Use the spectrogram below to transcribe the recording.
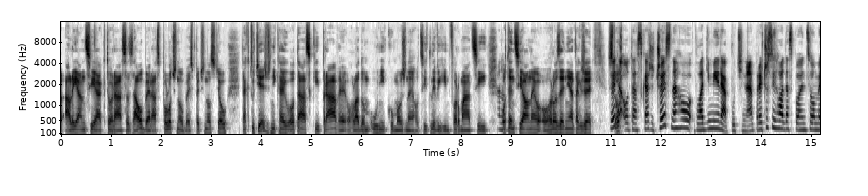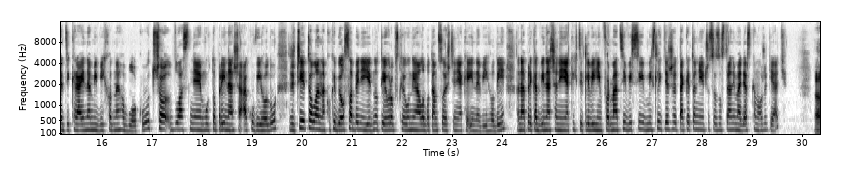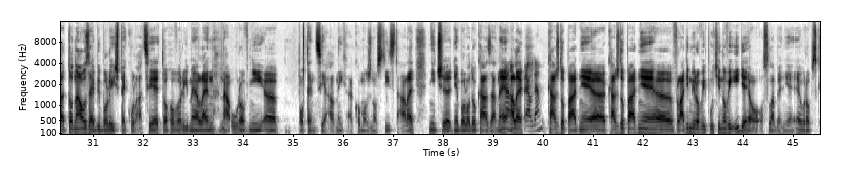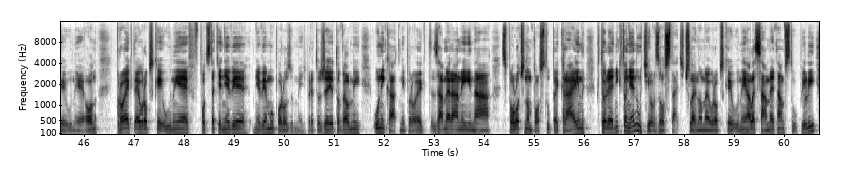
aliancia, ktorá sa zaoberá spoločnou bezpečnosťou, tak tu tiež vznikajú otázky práve ohľadom úniku možného citlivých informácií, ano. potenciálneho ohrozenia. Takže to je tá otázka, že čo je snahou Vladimíra Putina? Prečo si hľada spojencov medzi krajinami východného bloku? Čo vlastne mu to prináša? Akú výhodu? Že či je to len ako keby oslabenie jednoty Európskej únie, alebo tam sú ešte nejaké iné výhody? A napríklad vynášanie nejakých citlivých informácií. Vy si myslíte, že takéto niečo sa zo strany Maďarska môže diať? To naozaj by boli špekulácie. To hovoríme len na úrovni e, potenciálnych ako možností stále. Nič nebolo dokázané, Áno, ale každopádne, e, každopádne e, Vladimirovi Putinovi ide o oslabenie Európskej únie. On projekt Európskej únie v podstate nevie, nevie mu porozumieť, pretože je to veľmi unikátny projekt, zameraný na spoločnom postupe krajín, ktoré nikto nenútil zostať členom Európskej únie, ale samé tam vstúpili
